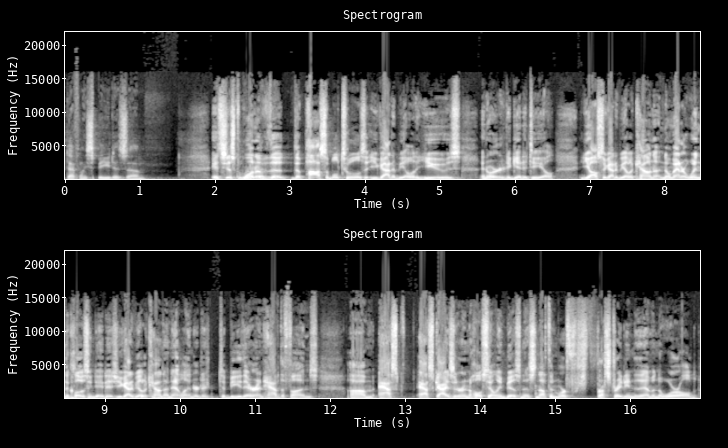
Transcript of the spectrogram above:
definitely speed is. Um, It's just one of the, the possible tools that you got to be able to use in order to get a deal. You also got to be able to count on, no matter when the closing date is, you got to be able to count on that lender to, to be there and have the funds. Um, ask ask guys that are in the wholesaling business. Nothing more fr- frustrating to them in the world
